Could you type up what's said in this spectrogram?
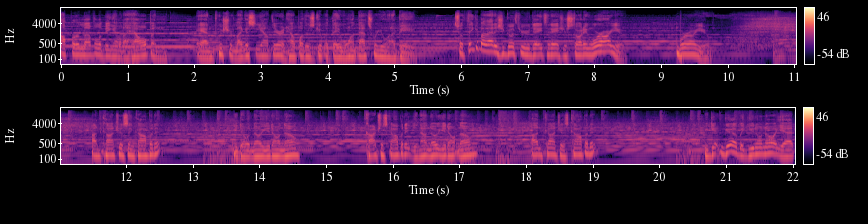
upper level of being able to help and and push your legacy out there and help others get what they want. That's where you want to be. So think about that as you go through your day today, as you're starting. Where are you? Where are you? Unconscious incompetent? You don't know, you don't know. Conscious competent? You don't know, you don't know. Unconscious competent? You're getting good, but you don't know it yet.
